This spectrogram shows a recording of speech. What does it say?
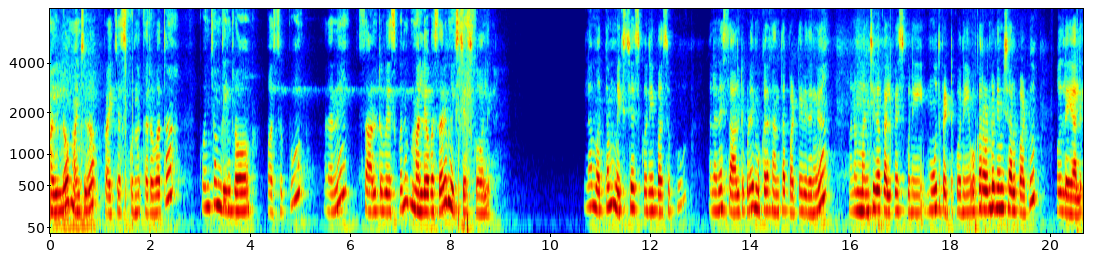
ఆయిల్లో మంచిగా ఫ్రై చేసుకున్న తర్వాత కొంచెం దీంట్లో పసుపు అలానే సాల్ట్ వేసుకొని మళ్ళీ ఒకసారి మిక్స్ చేసుకోవాలి. ఇలా మొత్తం మిక్స్ చేసుకొని పసుపు అలానే సాల్ట్ కూడా ఈ ముక్కలకు అంతా పట్టే విధంగా మనం మంచిగా కలిపేసుకొని మూత పెట్టుకొని ఒక రెండు నిమిషాల పాటు వదిలేయాలి.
